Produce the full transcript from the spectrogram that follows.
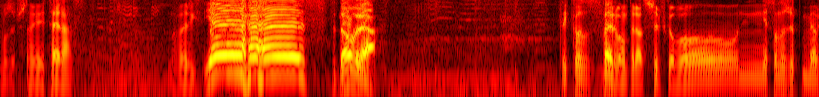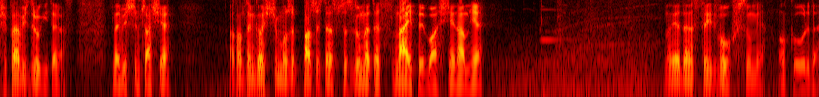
Może przynajmniej teraz. Mavericks... Jest! Dobra! Tylko z werwą teraz, szybko, bo nie sądzę, że miał się pojawić drugi teraz. W najbliższym czasie. A tamten gościu może patrzeć teraz przez lunetę snajpy właśnie na mnie. No jeden z tych dwóch w sumie. O kurde.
